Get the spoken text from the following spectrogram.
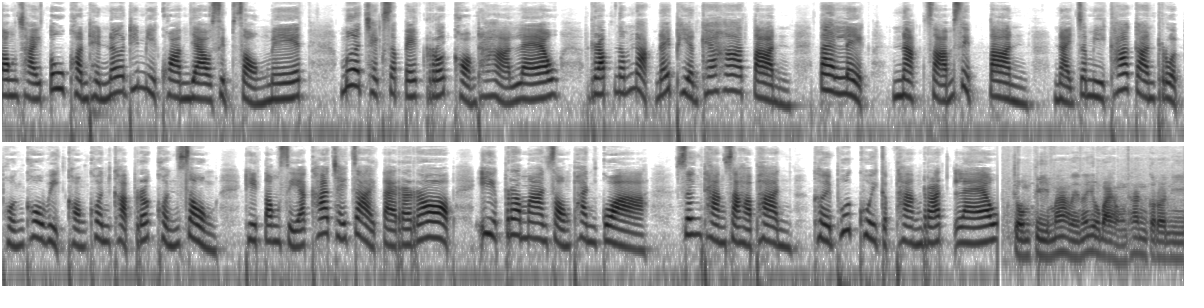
ต้องใช้ตู้คอนเทนเนอร์ที่มีความยาว 12 เมตร เมื่อเช็คสเปครถของทหารแล้ว รับน้ำหนักได้เพียงแค่ 5 ตัน แต่เหล็กหนัก 30 ตัน ไหนจะมีค่าการตรวจผลโควิดของคนขับรถขนส่ง ที่ต้องเสียค่าใช้จ่ายแต่ละรอบ อีกประมาณ 2,000 กว่า ซึ่งทางสหพันธ์เคยพูดคุยกับทางรัฐแล้ว โจมตีมากเลยนโยบายของท่านกรณี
